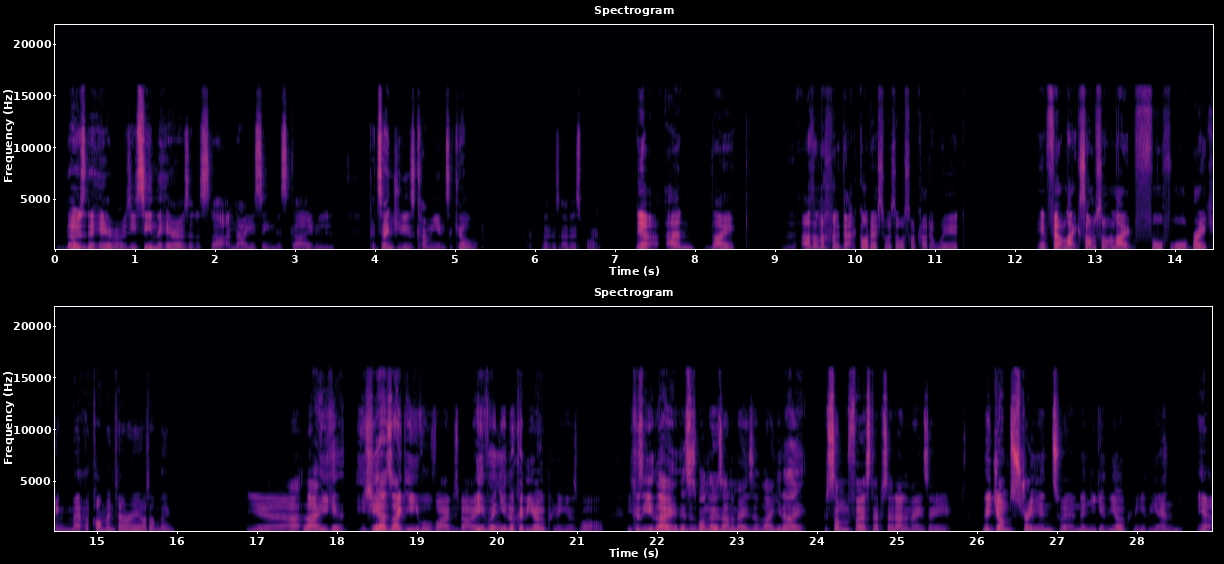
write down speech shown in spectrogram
those are the heroes. You've seen the heroes at the start, and now you're seeing this guy who potentially is coming in to kill them at this, at this point. Yeah, and like I don't know, that goddess was also kind of weird. It felt like some sort of like fourth wall breaking meta commentary or something. Yeah, like you can. She has like evil vibes about. It. Even when you look at the opening as well, because you like this is one of those animes that like you know like some first episode animes they they jump straight into it and then you get the opening at the end. Yeah.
